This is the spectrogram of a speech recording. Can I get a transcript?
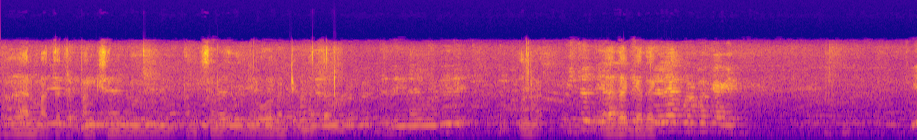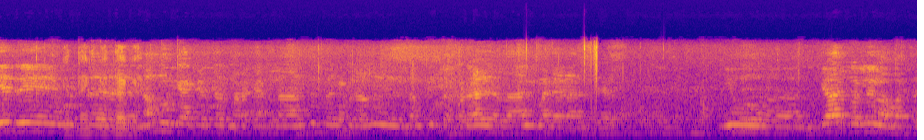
ಹಂಗಾರೆ ಮಾತಾಡ್ರಿ ಫಂಕ್ಷನ್ ಫಂಕ್ಷನ್ ಏಳು ಗಂಟೆಗೆ ಇಲ್ಲ. ಗದಗ ಗದಗ. ಗದಗ, ಗದಗ. ನೀವು ಕೇಳಕ್ ಬರಲಿಲ್ಲ ಮಾತ್ರ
